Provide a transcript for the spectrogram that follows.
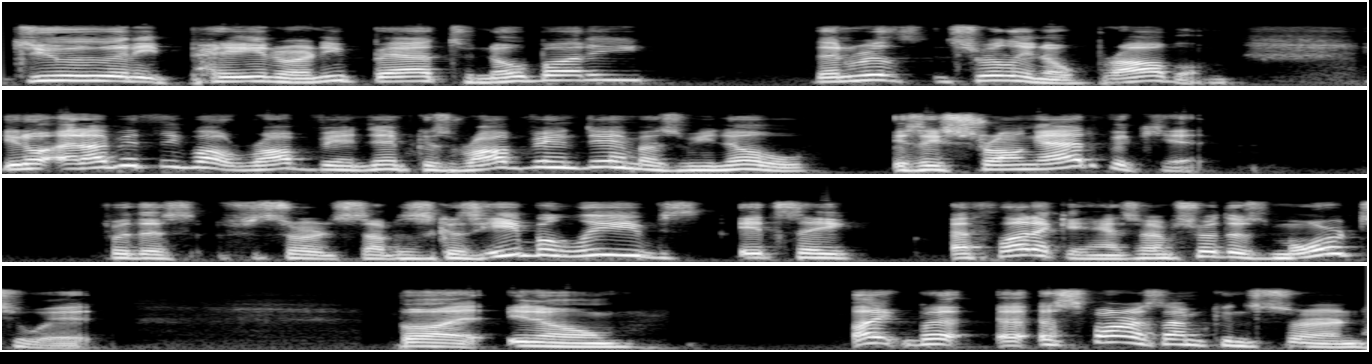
do any pain or any bad to nobody, then re- it's really no problem. You know, and I've been thinking about Rob Van Dam because Rob Van Dam, as we know, is a strong advocate for this sort of substance because he believes it's a athletic enhancer. I'm sure there's more to it, but you know, like, but as far as I'm concerned,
